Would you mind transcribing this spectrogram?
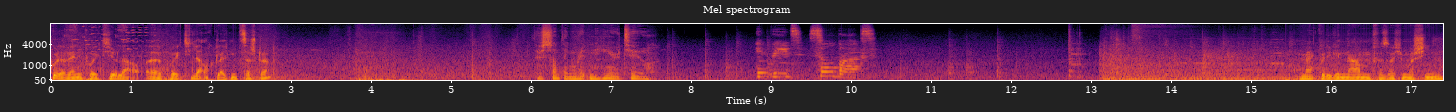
Cool, da werden die Projektile, äh, Projektile auch gleich mit zerstört. There's something written here, too. It reads Soulbox. Merkwürdige Namen für solche Maschinen.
